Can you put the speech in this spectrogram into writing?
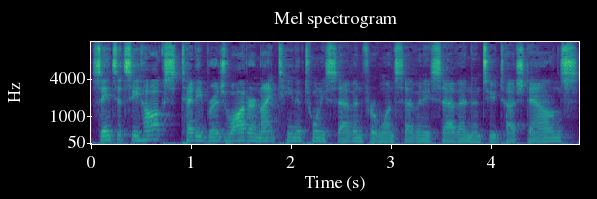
Saints at Seahawks, Teddy Bridgewater, 19 of 27 for 177 and two touchdowns.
